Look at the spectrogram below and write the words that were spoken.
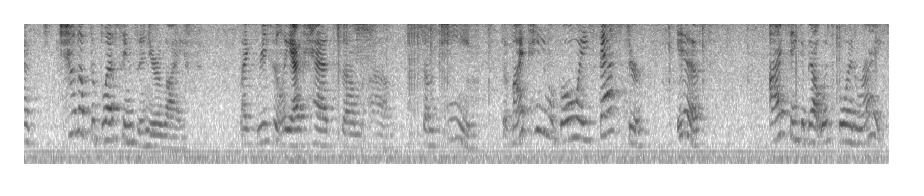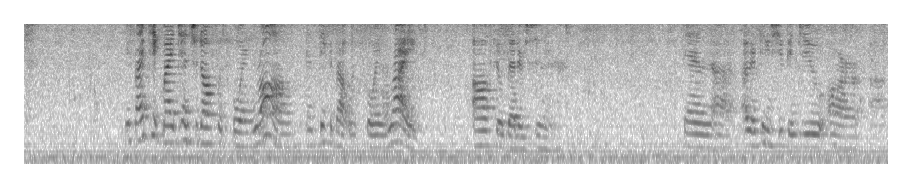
Uh, count up the blessings in your life. Like recently, I've had some um, some pain, but my pain will go away faster if I think about what's going right. If I take my attention off what's going wrong and think about what's going right, I'll feel better sooner. Then uh, other things you can do are, um,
